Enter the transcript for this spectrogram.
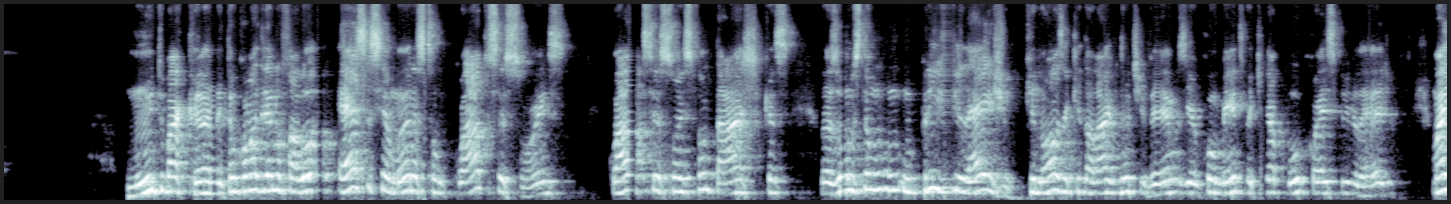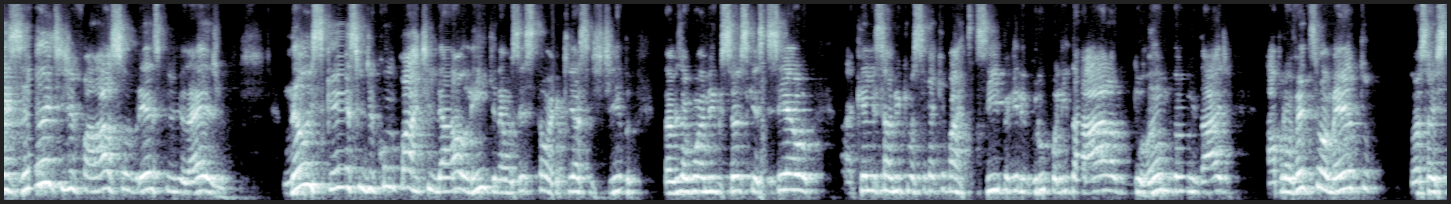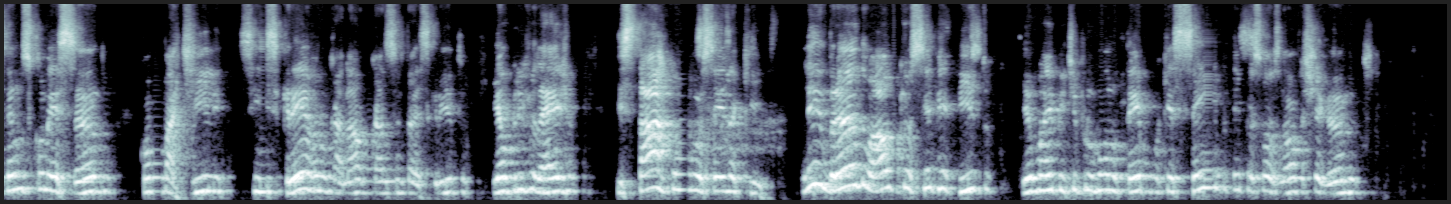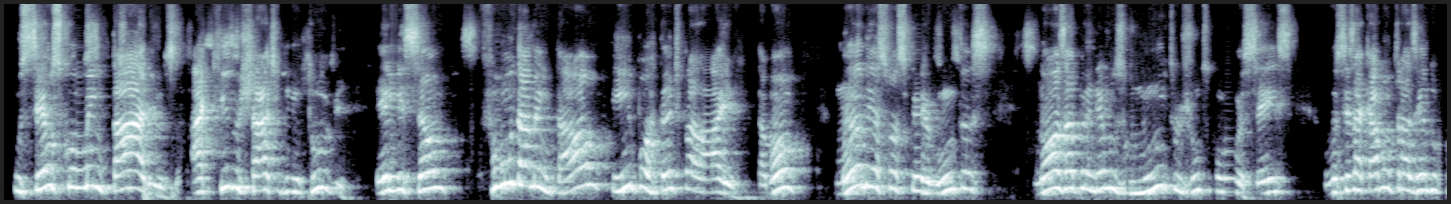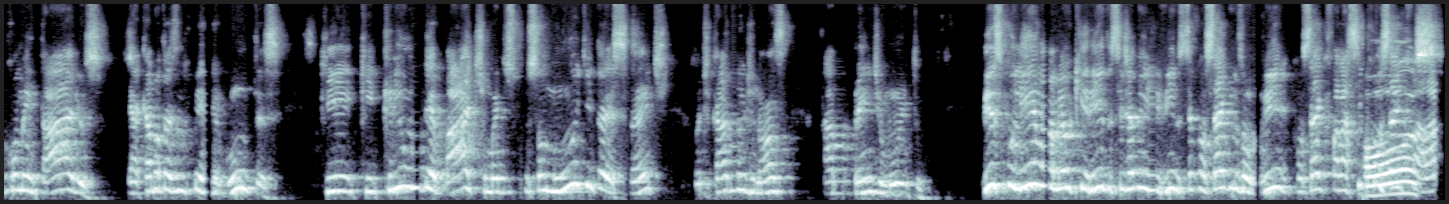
Muito bacana. Então, como o Adriano falou, essa semana são quatro sessões, quatro sessões fantásticas nós vamos ter um, um, privilégio que nós aqui da live não tivemos, e eu comento daqui a pouco qual é esse privilégio. Mas antes de falar sobre esse privilégio, não esqueçam de compartilhar o link, né? Vocês estão aqui assistindo, talvez algum amigo seu esqueceu, aquele seu amigo que você quer que participe, aquele grupo ali da ala, do ramo, da unidade. Aproveite esse momento, nós só estamos começando. Compartilhe, se inscreva no canal, caso você não está inscrito. E é um privilégio estar com vocês aqui. Lembrando algo que eu sempre repito, eu vou repetir por um bom tempo, porque sempre tem pessoas novas chegando. Os seus comentários aqui no chat do YouTube, eles são fundamental e importante para a live, tá bom? Mandem as suas perguntas. Nós aprendemos muito junto com vocês. Vocês acabam trazendo comentários e acabam trazendo perguntas que, que criam um debate, uma discussão muito interessante, onde cada um de nós aprende muito. Bispo Lima, meu querido, seja bem-vindo. Você consegue nos ouvir? Consegue falar? Se consegue falar,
